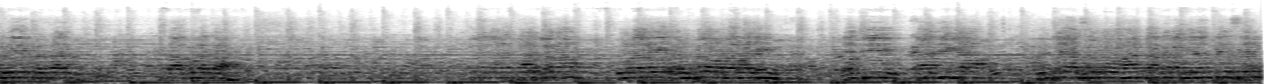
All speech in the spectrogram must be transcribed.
कोणी दाखवू नका कोणालाही अडथळा होणार नाही याची काळजी घ्या कृपया सर्व वाहन विनंती असेल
